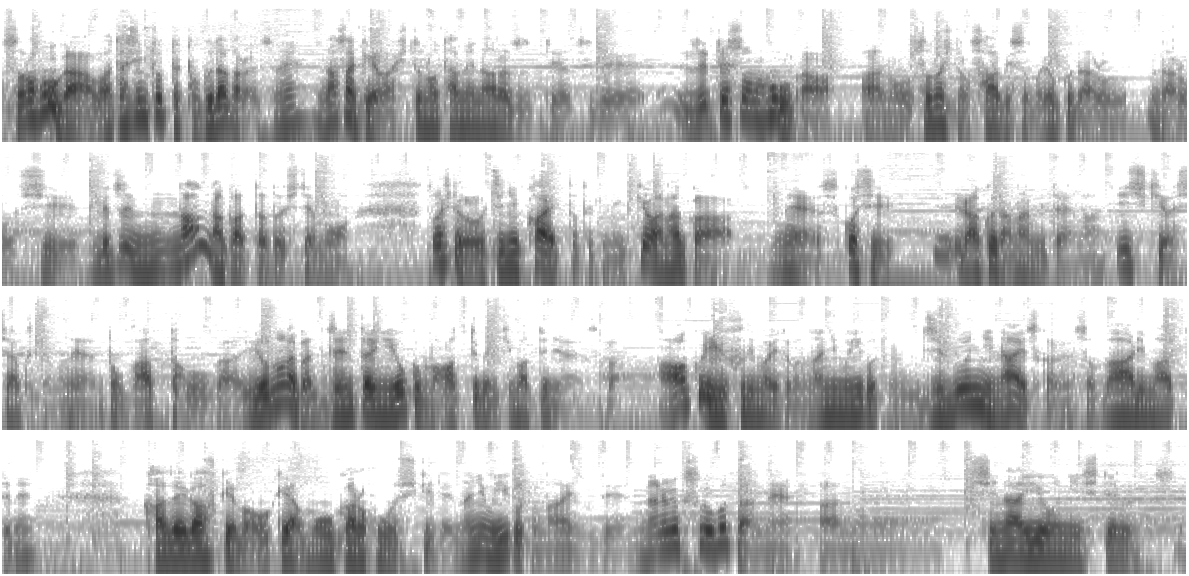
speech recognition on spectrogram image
その方が私にとって得だからですね。情けは人のためならずってやつで、絶対その方が、あの、その人のサービスも良くだろう、だろうし、別になんなかったとしても、その人が家に帰った時に、今日はなんかね、少し楽だなみたいな意識はしなくてもね、とかあった方が、世の中全体によく回っていくに決まってんじゃないですか。悪意振りまいても何もいいこと自分にないですからね、その回り回ってね。風が吹けば桶は儲かる方式で何もいいことないんで、なるべくそういうことはね、あの、しないようにしてるんですよ。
